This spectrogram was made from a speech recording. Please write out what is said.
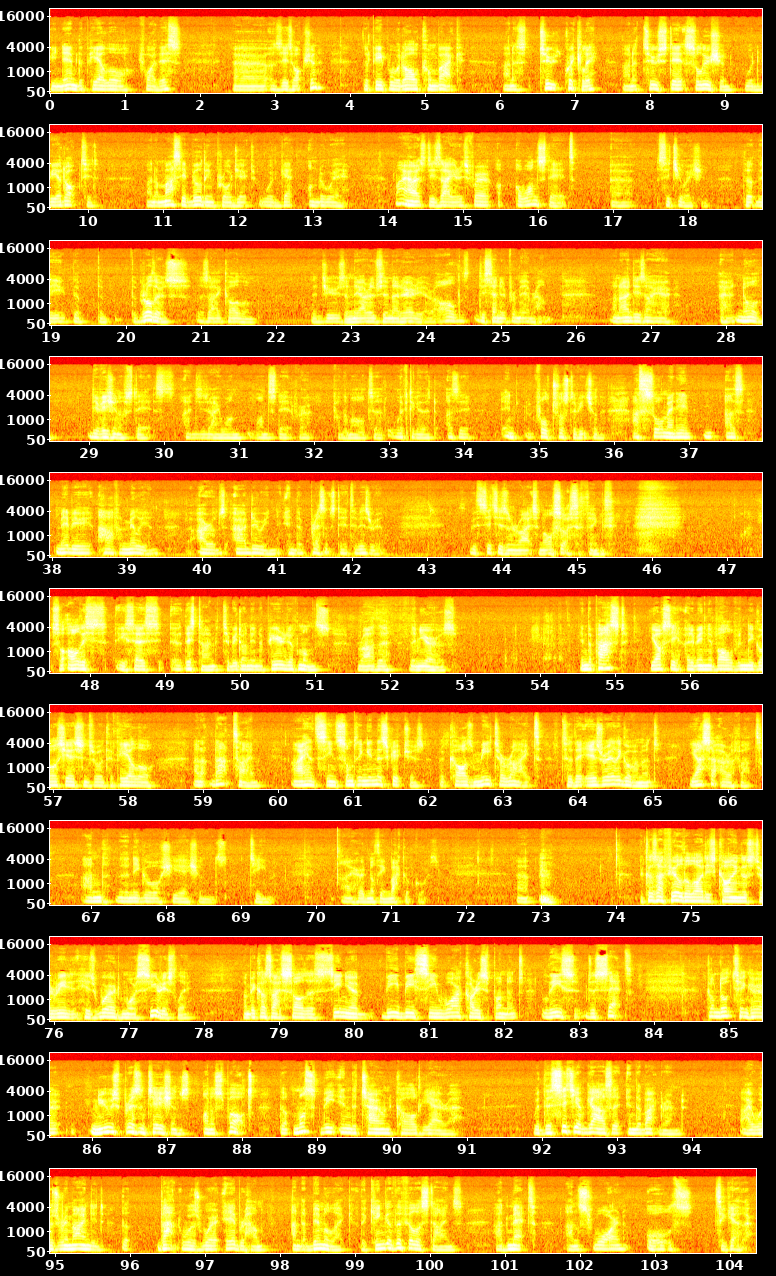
he named the PLO for this uh, as his option. The people would all come back and as too quickly and a two-state solution would be adopted and a massive building project would get underway. My heart's desire is for a, a one-state uh, situation, that the, the, the, the brothers, as I call them, the Jews and the Arabs in that area, are all descended from Abraham. And I desire uh, no division of states. I desire one one state for for them all to live together as a in full trust of each other, as so many as maybe half a million Arabs are doing in the present state of Israel, with citizen rights and all sorts of things. So all this, he says, uh, this time to be done in a period of months rather than years. In the past, Yossi had been involved in negotiations with the PLO and at that time, I had seen something in the scriptures that caused me to write to the Israeli government, Yasser Arafat, and the negotiations team. I heard nothing back, of course. Uh, because I feel the Lord is calling us to read His Word more seriously, and because I saw the senior BBC war correspondent Lise Doucet conducting her news presentations on a spot that must be in the town called Gerar, with the city of Gaza in the background. I was reminded that that was where Abraham and Abimelech, the king of the Philistines, had met and sworn oaths together.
